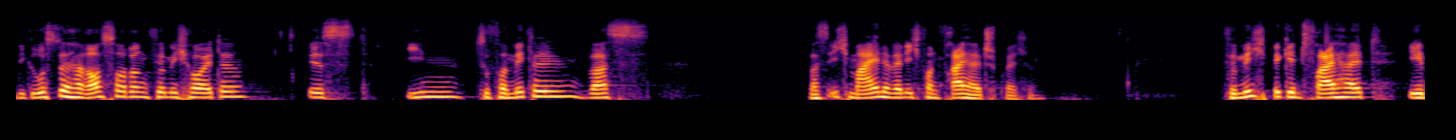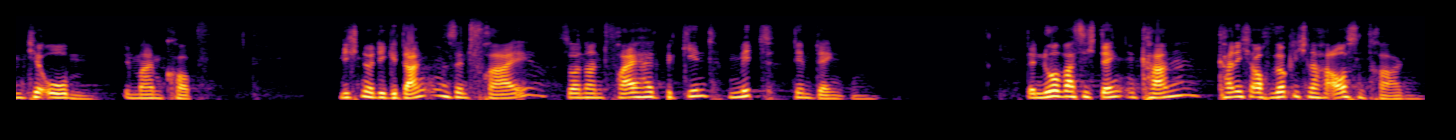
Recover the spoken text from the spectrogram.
Die größte Herausforderung für mich heute ist, Ihnen zu vermitteln, was, was ich meine, wenn ich von Freiheit spreche. Für mich beginnt Freiheit eben hier oben in meinem Kopf. Nicht nur die Gedanken sind frei, sondern Freiheit beginnt mit dem Denken. Denn nur was ich denken kann, kann ich auch wirklich nach außen tragen.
